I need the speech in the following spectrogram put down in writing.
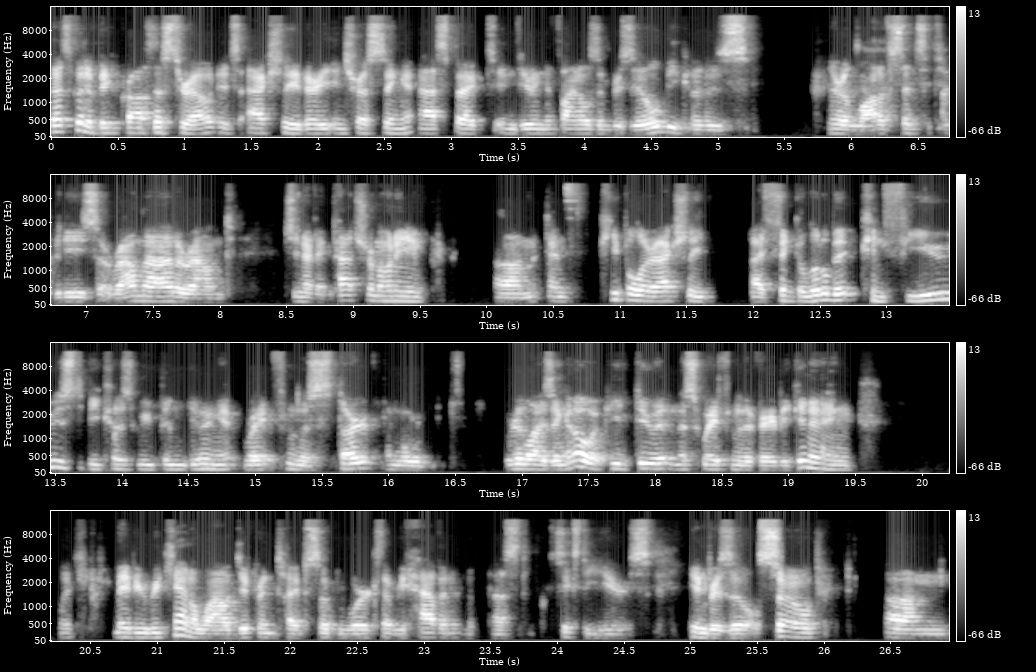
that's been a big process throughout. It's actually a very interesting aspect in doing the finals in Brazil because there are a lot of sensitivities around that, around genetic patrimony. Um, and people are actually, I think, a little bit confused because we've been doing it right from the start and we're realizing, oh, if you do it in this way from the very beginning, like maybe we can allow different types of work that we haven't in the past 60 years in Brazil. So um,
